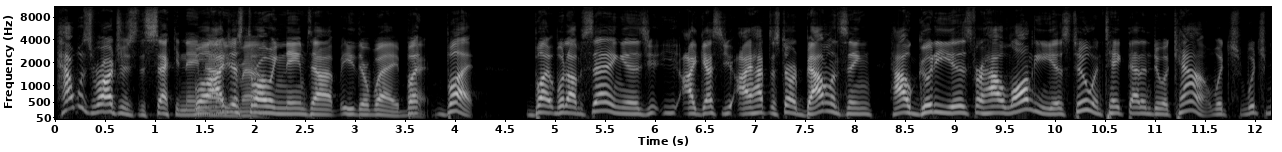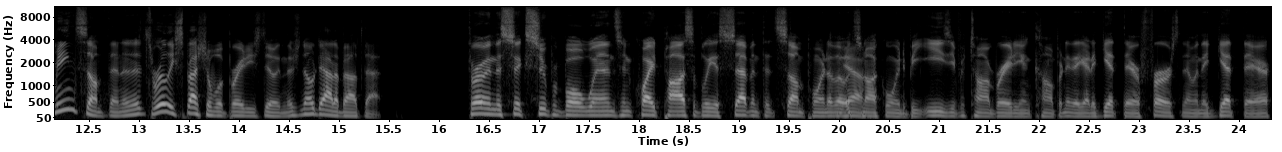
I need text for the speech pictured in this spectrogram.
How was Rodgers the second name? well, I'm just mouth? throwing names out either way. But Right. but but what I'm saying is, you, you, I guess you, I have to start balancing how good he is for how long he is too, and take that into account, which which means something, and it's really special what Brady's doing. There's no doubt about that. Throw in the six Super Bowl wins and quite possibly a seventh at some point, although Yeah. it's not going to be easy for Tom Brady and company. They got to get there first. And then when they get there,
